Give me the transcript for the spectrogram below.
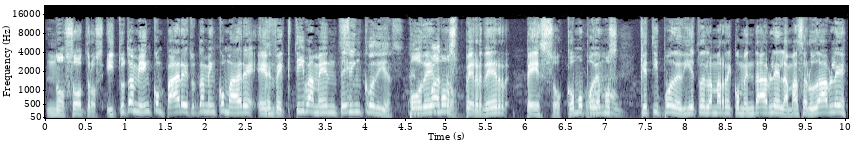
nosotros, y tú también, compadre, y tú también, comadre, efectivamente Cinco días. podemos perder peso. ¿Cómo podemos, qué tipo de dieta es la más recomendable, la más saludable?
